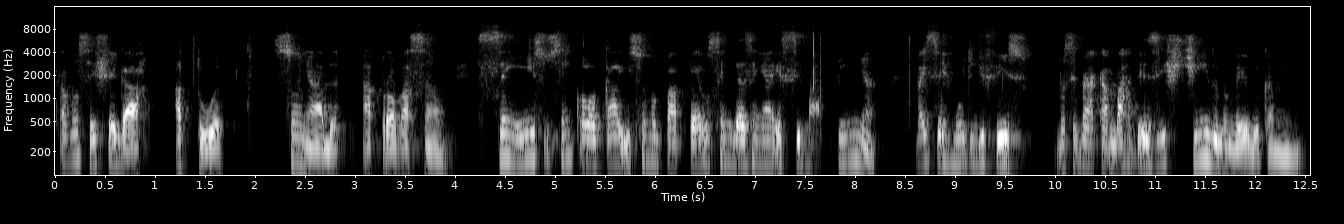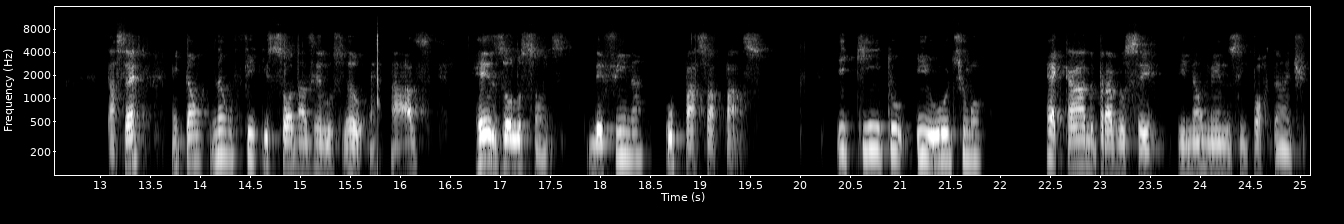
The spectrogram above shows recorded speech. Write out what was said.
para você chegar à tua sonhada aprovação. Sem isso, sem colocar isso no papel, sem desenhar esse mapinha, vai ser muito difícil. Você vai acabar desistindo no meio do caminho. Tá certo? Então, não fique só nas, resoluções. Defina o passo a passo. E quinto e último recado para você, e não menos importante:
